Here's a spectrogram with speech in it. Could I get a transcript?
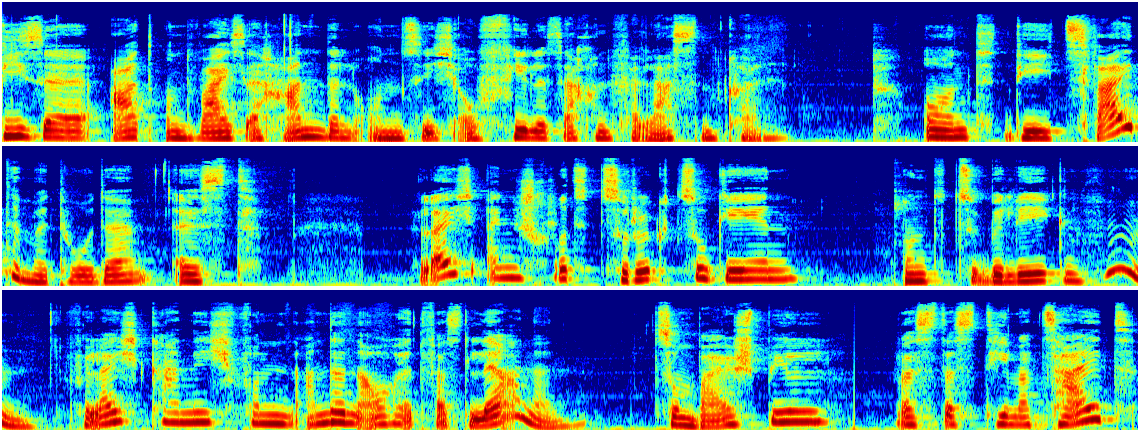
diese Art und Weise handeln und sich auf viele Sachen verlassen können. Und die zweite Methode ist, vielleicht einen Schritt zurückzugehen und zu überlegen, hm, vielleicht kann ich von den anderen auch etwas lernen. Zum Beispiel, was das Thema Zeit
